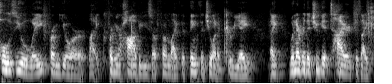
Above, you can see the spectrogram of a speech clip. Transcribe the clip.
pulls you away from your like from your hobbies or from like the things that you want to create? Like whenever that you get tired, because like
